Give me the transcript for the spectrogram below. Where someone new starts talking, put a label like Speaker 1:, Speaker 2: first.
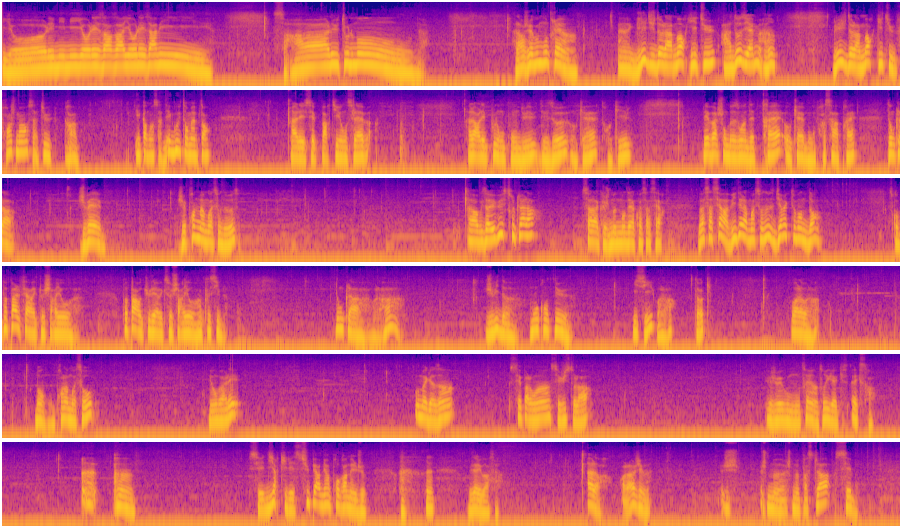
Speaker 1: Yo les mimi, yo les zaza, yo les amis. Salut tout le monde. Alors je vais vous montrer un, glitch de la mort qui tue, un deuxième, hein. Glitch de la mort qui tue. Franchement, ça tue grave. Et comment ça dégoûte en même temps. Allez, c'est parti, on se lève. Alors les poules ont pondu des œufs, ok, tranquille. Les vaches ont besoin d'être traits, ok, bon, on fera ça après. Donc là, je vais, je vais prendre ma moissonneuse. Alors vous avez vu ce truc là? Là Ça là que je me demandais à quoi ça sert. Bah ça sert à vider la moissonneuse directement dedans. Parce qu'on peut pas le faire avec le chariot pas reculer avec ce chariot, impossible. Donc là, voilà. Je vide mon contenu ici, voilà. Toc. Voilà, voilà. Bon, on prend la moisseau. Et on va aller au magasin. C'est pas loin, c'est juste là. Je vais vous montrer un truc extra. C'est dire qu'il est super bien programmé le jeu. vous allez voir ça. Alors, voilà, je, me, je me poste là, c'est bon.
